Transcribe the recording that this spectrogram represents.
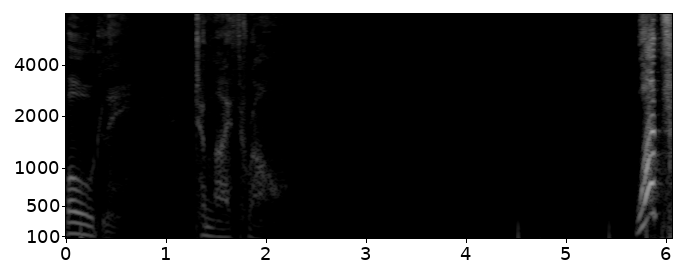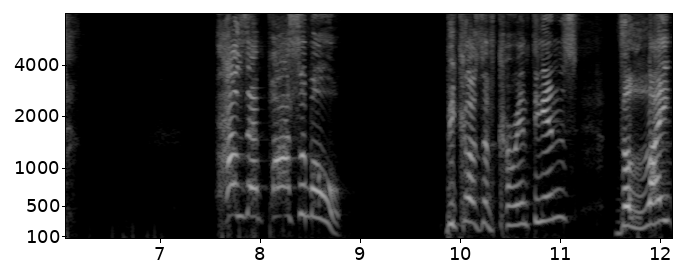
boldly to my throne. What? How's that possible? Because of Corinthians, the light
